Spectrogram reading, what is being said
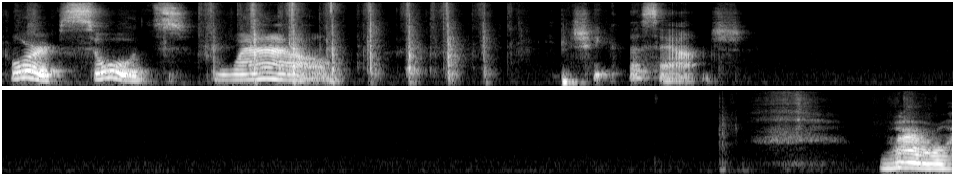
Four of Swords. Wow. Check this out. Wow.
